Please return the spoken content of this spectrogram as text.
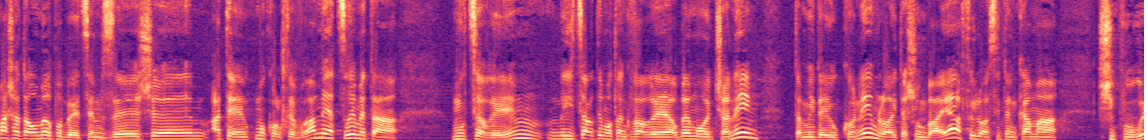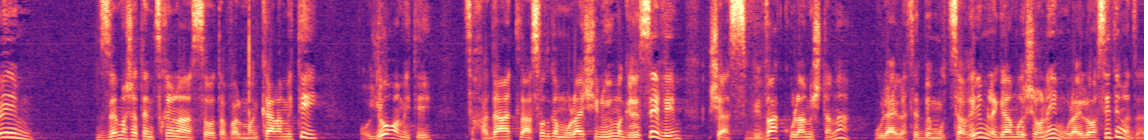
מה שאתה אומר פה בעצם זה שאתם, כמו כל חברה, מייצרים את המוצרים, ייצרתם אותם כבר אה, הרבה מאוד שנים, תמיד היו קונים, לא הייתה שום בעיה, אפילו עשיתם כמה שיפורים, זה מה שאתם צריכים לעשות, אבל מנכ"ל אמיתי, או יו"ר אמיתי, צריך לדעת לעשות גם אולי שינויים אגרסיביים, כשהסביבה כולה משתנה. אולי לצאת במוצרים לגמרי שונים, אולי לא עשיתם את זה.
